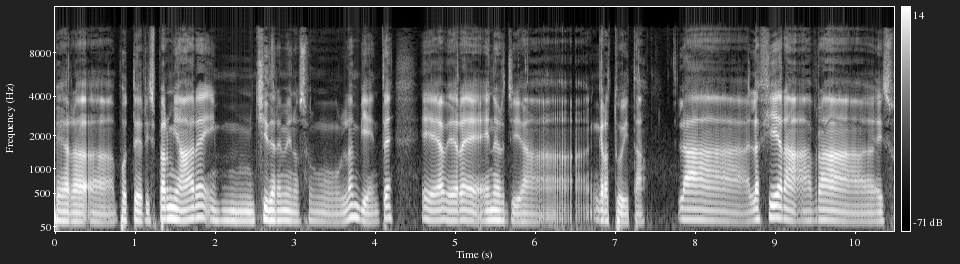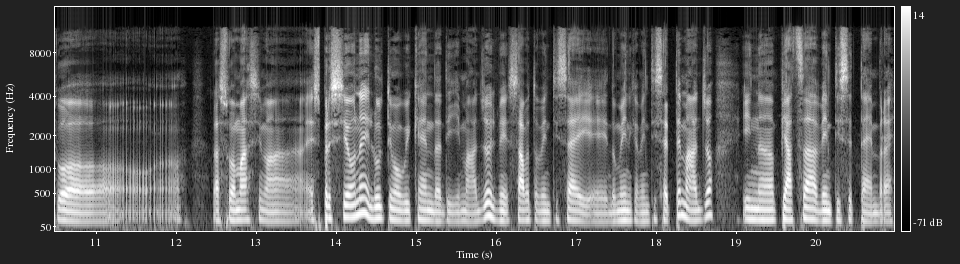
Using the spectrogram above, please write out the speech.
per uh, poter risparmiare, incidere meno sull'ambiente e avere energia gratuita. La, la fiera avrà suo, la sua massima espressione l'ultimo weekend di maggio, il sabato 26 e domenica 27 maggio, in piazza 20 settembre,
